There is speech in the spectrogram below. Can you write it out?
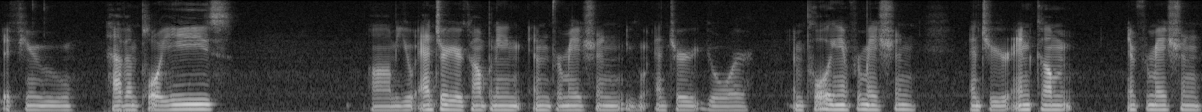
if you have employees, um, you enter your company information, you enter your employee information, enter your income information,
